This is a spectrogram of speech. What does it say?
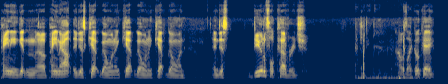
painting and getting uh, paint out, it just kept going and kept going and kept going. And just beautiful coverage. I was like, okay,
